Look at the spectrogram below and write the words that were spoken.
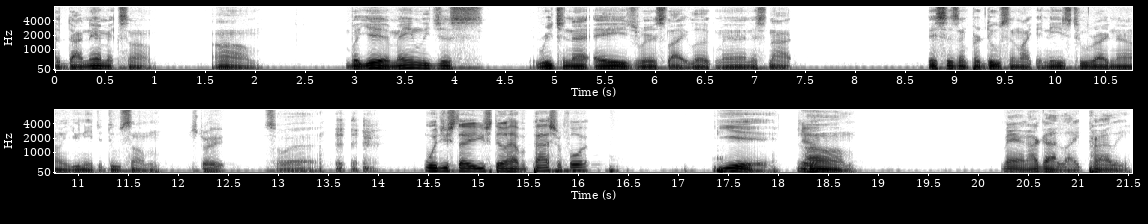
the dynamic some. Um, but yeah, mainly just reaching that age where it's like, look, man, it's not this isn't producing like it needs to right now, and you need to do something. straight. So, uh, Would you say you still have a passion for it? yeah, Yeah. um, man, I got like probably.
